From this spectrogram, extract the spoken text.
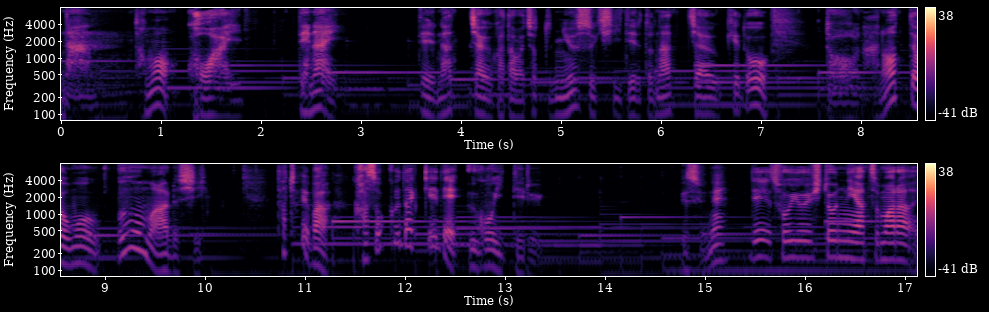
なんとも怖い出ないってなっちゃう方はちょっとニュース聞いてるとなっちゃうけどどうなのって思う部分もあるし例えば家族だけで動いてるですよね。でそういう人に集まら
